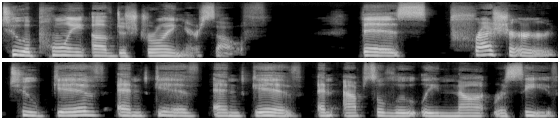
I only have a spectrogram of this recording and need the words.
to a point of destroying yourself this pressure to give and give and give and absolutely not receive.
